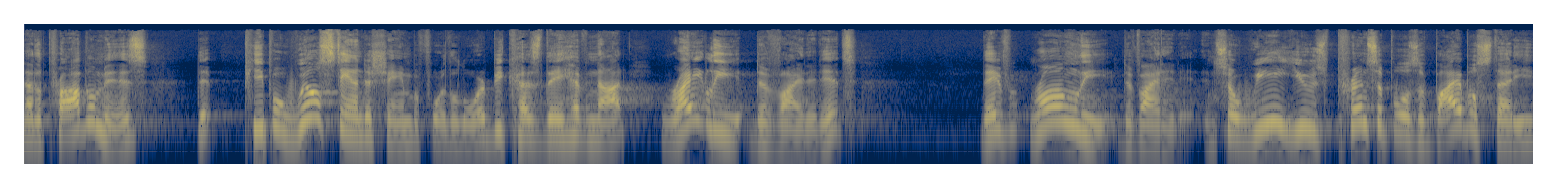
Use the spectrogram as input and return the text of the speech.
Now, the problem is that people will stand ashamed before the Lord because they have not rightly divided it, they've wrongly divided it. And so we use principles of Bible study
